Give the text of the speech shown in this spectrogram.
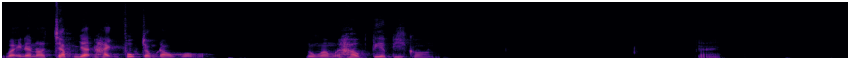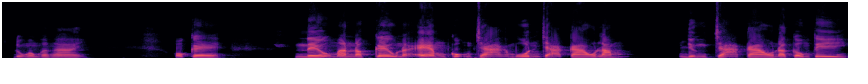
vậy là nó chấp nhận hạnh phúc trong đau khổ. Đúng không? Hốc tiếp đi con. Đấy. đúng không các ngài? Ok nếu mà nó kêu là em cũng trả muốn trả cao lắm, nhưng trả cao là công ty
